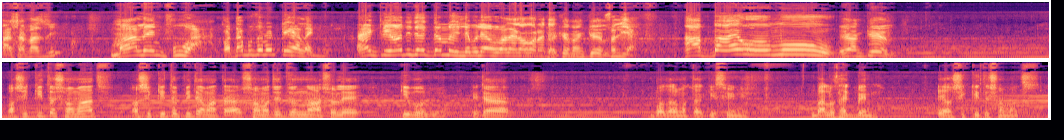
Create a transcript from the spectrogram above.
পাশাপাশি মালেং ফুয়া। কথা বুঝানোর টেয়া লাগবে। আমি টেয়া দিতে একদম নইলে বলে হওয়া লেখা করা দেখেন আঙ্কেল চলিয়া আব্বা ওমু। এ আঙ্কেল। অশিক্ষিত সমাজ, অশিক্ষিত পিতামাতা, সমাজের জন্য আসলে কি বলব? এটা বলার মতো কিছুই নেই। ভালো থাকবেন, এই অশিক্ষিত সমাজ।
